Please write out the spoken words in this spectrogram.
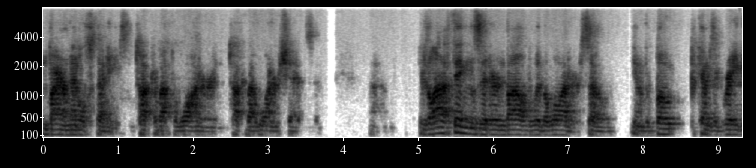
environmental studies and talk about the water and talk about watersheds. And, there's a lot of things that are involved with the water. So, you know, the boat becomes a great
